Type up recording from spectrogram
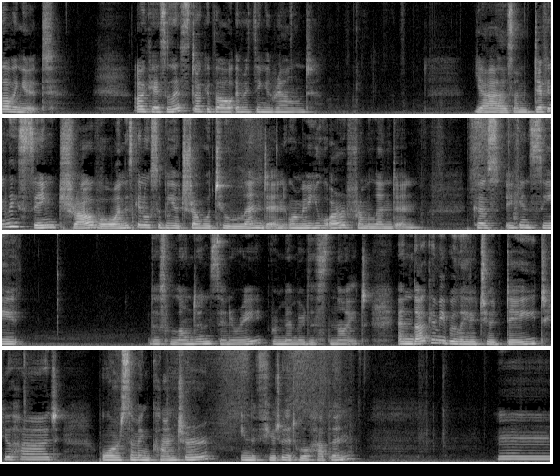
Loving it. Okay, so let's talk about everything around. Yes, I'm definitely seeing travel, and this can also be a travel to London, or maybe you are from London, because you can see this London scenery. Remember this night, and that can be related to a date you had, or some encounter in the future that will happen. Hmm.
